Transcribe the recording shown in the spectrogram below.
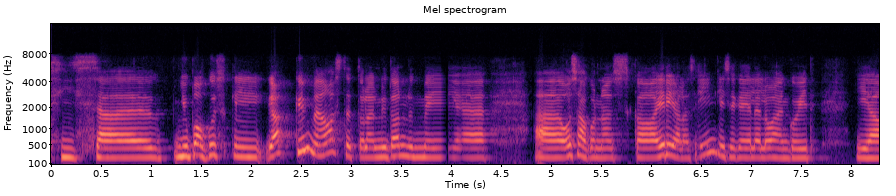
siis juba kuskil jah, kümme aastat olen nüüd andnud meie osakonnas ka erialase inglise keele loenguid ja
